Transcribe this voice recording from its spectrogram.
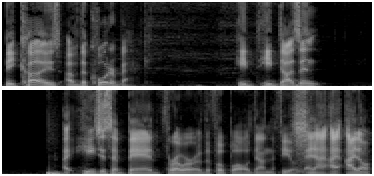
because of the quarterback. He he doesn't. He's just a bad thrower of the football down the field, and I, I don't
